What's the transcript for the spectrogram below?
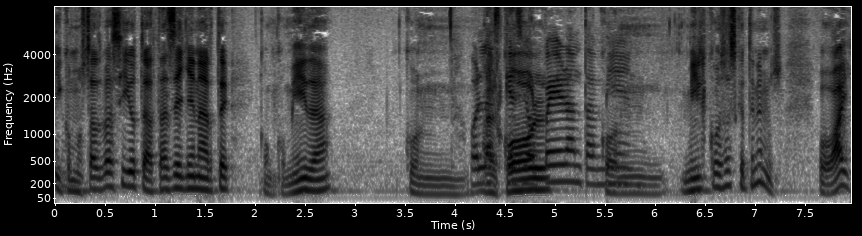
Y como estás vacío, tratas de llenarte con comida, con alcohol, con mil cosas que tenemos. O hay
